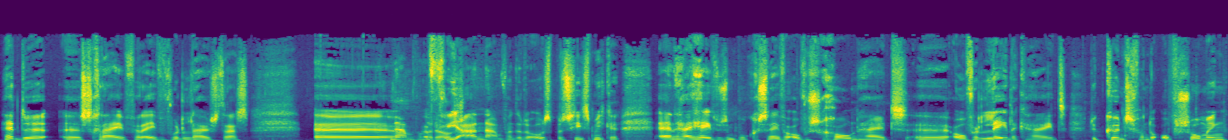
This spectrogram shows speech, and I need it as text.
De schrijver, even voor de luisteraars... Eh, Naam van de Roos. Ja, Naam van de Roos, precies, Mieke. En hij heeft dus een boek geschreven over schoonheid, eh, over lelijkheid... de kunst van de opsomming.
